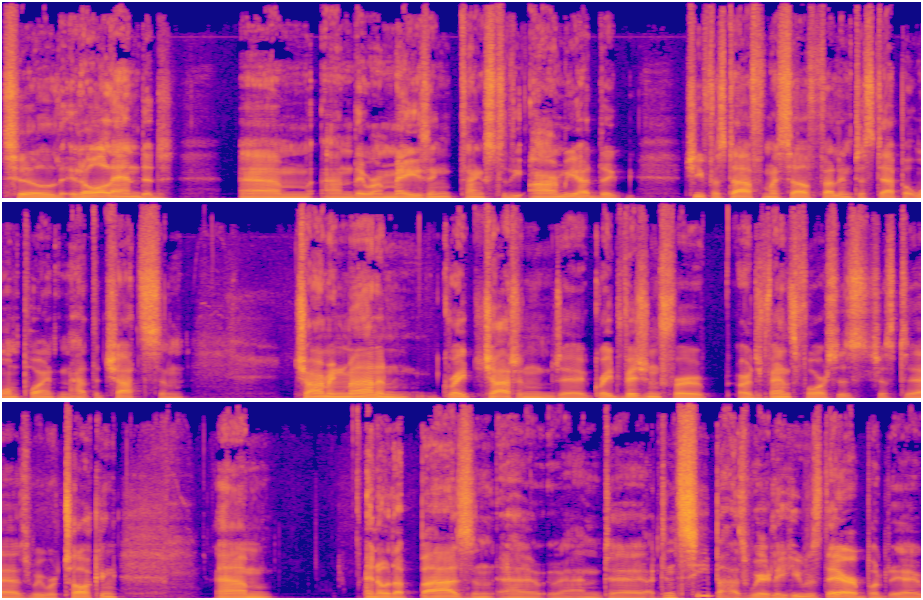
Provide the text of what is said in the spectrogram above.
till it all ended um, and they were amazing. Thanks to the army, had the chief of staff and myself fell into step at one point and had the chats and charming man and great chat and uh, great vision for our defence forces. Just uh, as we were talking, um, I know that Baz and uh, and uh, I didn't see Baz weirdly. He was there, but uh,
